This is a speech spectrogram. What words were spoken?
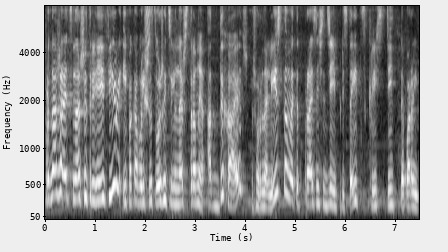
Продолжается наш утренний эфир, и пока большинство жителей нашей страны отдыхают, журналистам в этот праздничный день предстоит скрестить топоры.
